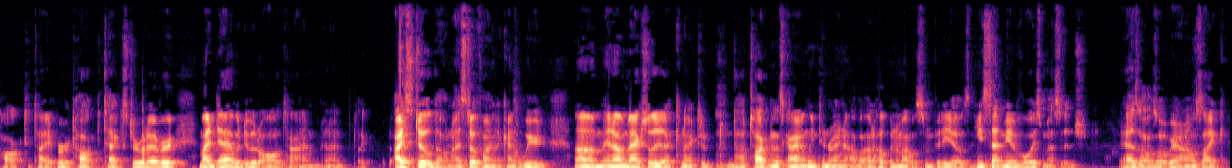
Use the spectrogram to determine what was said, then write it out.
talk to type or talk to text or whatever. My dad would do it all the time, and I like I still don't. I still find that kind of weird. Um, and I'm actually uh, connected t- talking to this guy on LinkedIn right now about helping him out with some videos, and he sent me a voice message as I was over here, and I was like.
